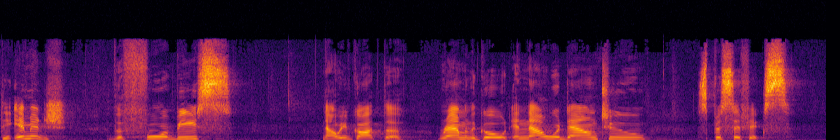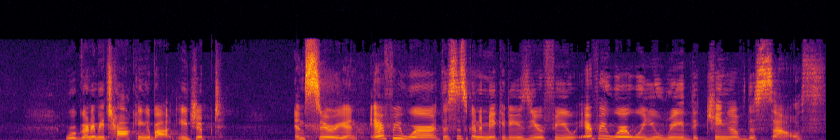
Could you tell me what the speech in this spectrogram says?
the image, the four beasts. Now we've got the ram and the goat, and now we're down to specifics. We're going to be talking about Egypt and Syria. And everywhere, this is going to make it easier for you, everywhere where you read the king of the south,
